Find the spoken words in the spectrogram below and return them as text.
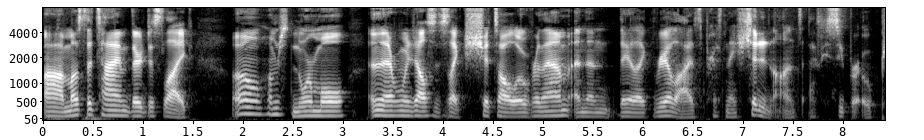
Uh, most of the time they're just like, oh, I'm just normal. And then everyone else is like shits all over them. And then they like realize the person they shitted on is actually super OP.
